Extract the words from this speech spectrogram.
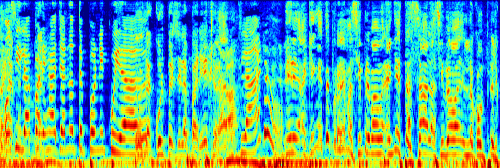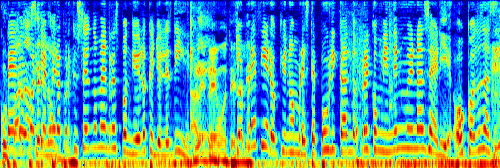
o si la pareja ya no te pone cuidado. Entonces la culpa es de la pareja. Claro. Claro. Mire, aquí en este programa siempre va, en esta sala siempre va, lo- el culpable Pero va a ser porque, el pero porque ustedes no me han respondido lo que yo les dije. a ver, pregunte. Yo dale. prefiero que un hombre esté publicando, recomiéndenme una serie o cosas así,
